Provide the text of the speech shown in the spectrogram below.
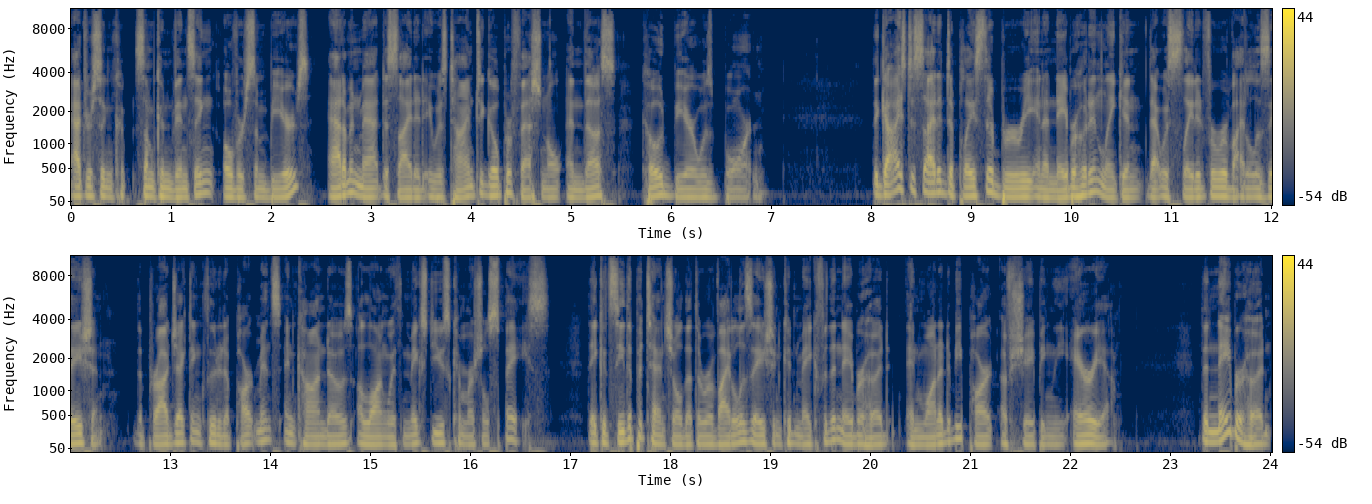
After some, some convincing over some beers, Adam and Matt decided it was time to go professional, and thus Code Beer was born. The guys decided to place their brewery in a neighborhood in Lincoln that was slated for revitalization. The project included apartments and condos along with mixed use commercial space. They could see the potential that the revitalization could make for the neighborhood and wanted to be part of shaping the area. The neighborhood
